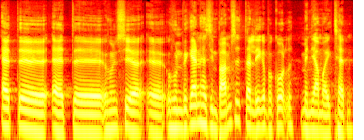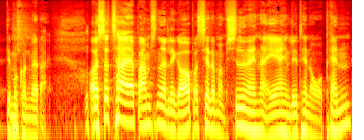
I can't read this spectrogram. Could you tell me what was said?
at, øh, at øh, hun siger, øh, hun vil gerne have sin bamse, der ligger på gulvet, men jeg må ikke tage den. Det må kun være dig. Og så tager jeg bamsen og lægger op og sætter mig ved siden af hende og ærer hende lidt hen over panden.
